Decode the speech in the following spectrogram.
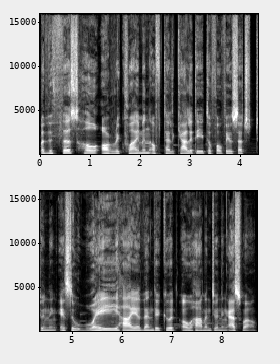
But the threshold or requirement of technicality to fulfill such tuning is way higher than the good old Harman tuning as well.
